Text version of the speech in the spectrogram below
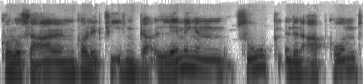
kolossalen, kollektiven Lemmingenzug in den Abgrund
